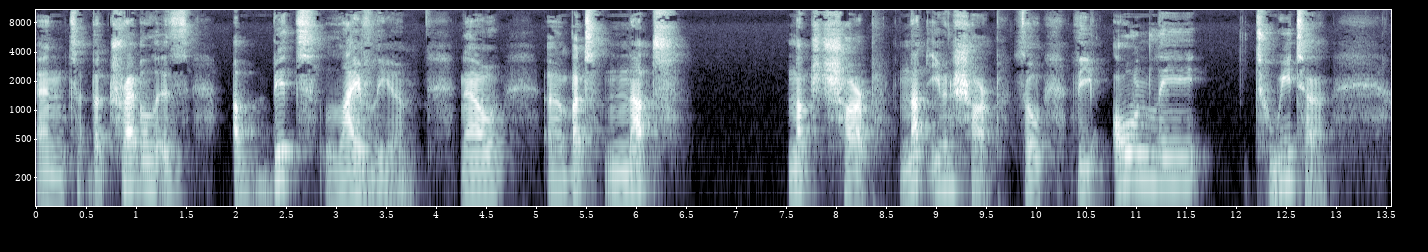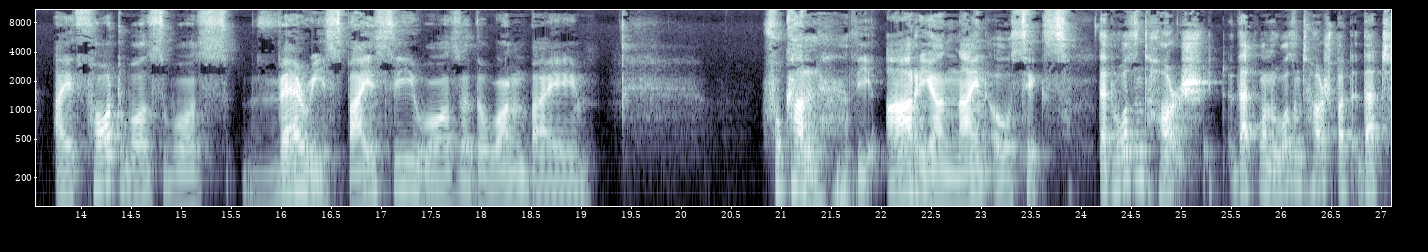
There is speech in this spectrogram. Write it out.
and the treble is a bit livelier. Now, uh, but not, not sharp, not even sharp. So the only tweeter I thought was was very spicy was uh, the one by Focal, the Aria 906 that wasn't harsh. It, that one wasn't harsh, but that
